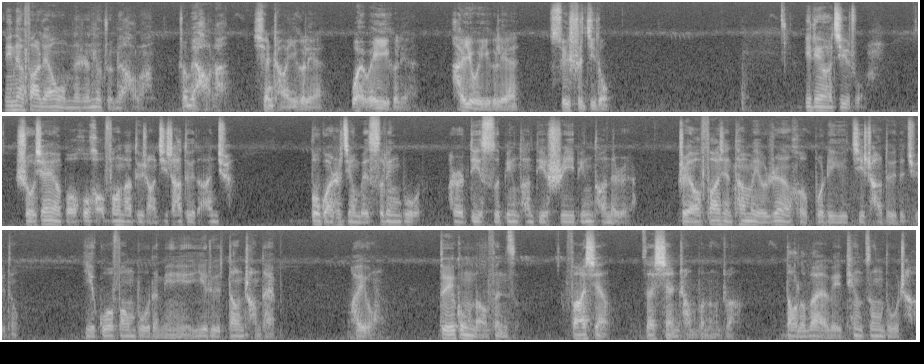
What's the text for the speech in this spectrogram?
明天发粮，我们的人都准备好了。准备好了，现场一个连，外围一个连，还有一个连随时机动。一定要记住，首先要保护好方大队长稽查队的安全。不管是警备司令部的，还是第四兵团第十一兵团的人，只要发现他们有任何不利于稽查队的举动，以国防部的名义一律当场逮捕。还有，对于共党分子，发现了在现场不能抓，到了外围听曾督察，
